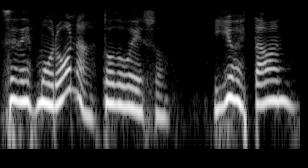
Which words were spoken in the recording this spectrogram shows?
se desmorona todo eso. Y ellos estaban,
